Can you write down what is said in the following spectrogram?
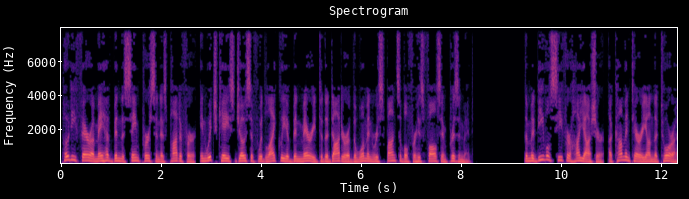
Poti-Pherah may have been the same person as Potiphar, in which case Joseph would likely have been married to the daughter of the woman responsible for his false imprisonment. The medieval Sefer HaYashar, a commentary on the Torah,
